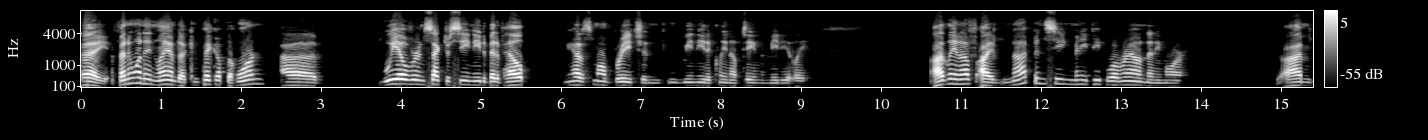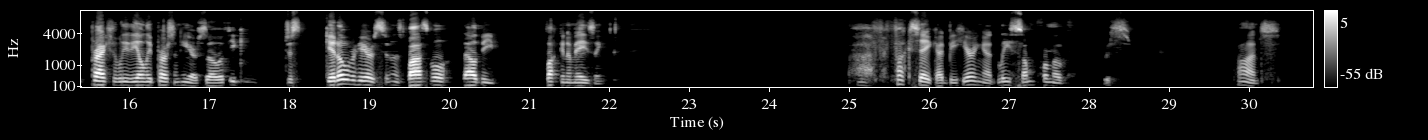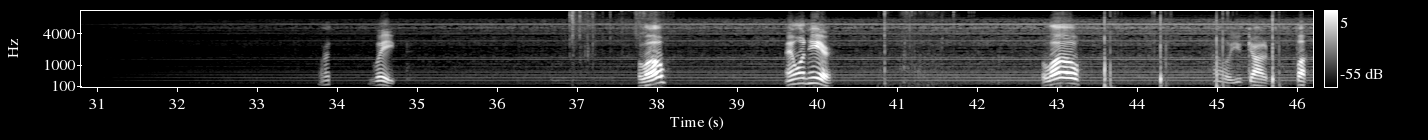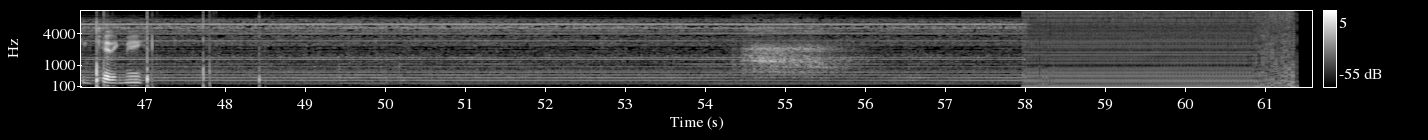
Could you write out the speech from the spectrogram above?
Hey, if anyone in Lambda can pick up the horn, uh, we over in Sector C need a bit of help. We had a small breach and we need a cleanup team immediately. Oddly enough, I've not been seeing many people around anymore. I'm practically the only person here, so if you can just get over here as soon as possible, that would be fucking amazing. Ah, for fuck's sake, I'd be hearing at least some form of What? Wait. Hello? Anyone here? Hello? Oh, you gotta be fucking kidding me.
